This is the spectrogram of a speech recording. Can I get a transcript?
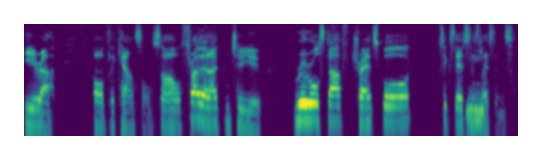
era of the council. So I'll throw that open to you. Rural stuff, transport, successes, mm. lessons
